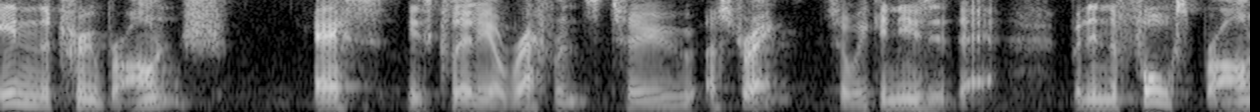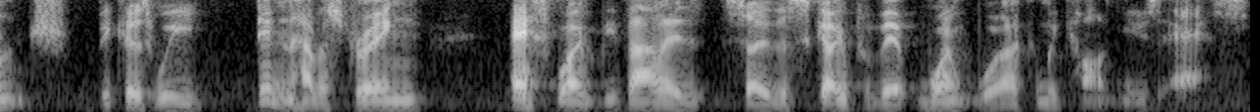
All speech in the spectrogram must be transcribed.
in the true branch, S is clearly a reference to a string, so we can use it there. But in the false branch, because we didn't have a string, S won't be valid, so the scope of it won't work and we can't use S.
